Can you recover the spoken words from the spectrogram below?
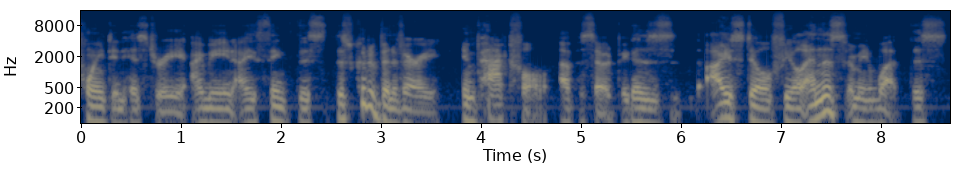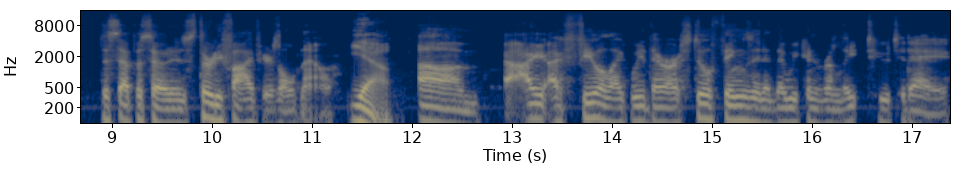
point in history. I mean, I think this this could have been a very impactful episode because I still feel, and this, I mean, what this this episode is 35 years old now. Yeah. Um, I I feel like we there are still things in it that we can relate to today.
